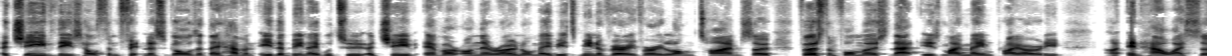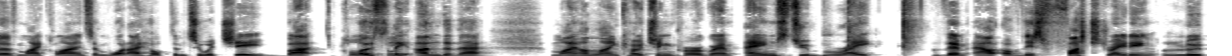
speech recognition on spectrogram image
achieve these health and fitness goals that they haven't either been able to achieve ever on their own, or maybe it's been a very, very long time. So, first and foremost, that is my main priority uh, in how I serve my clients and what I help them to achieve. But closely under that, my online coaching program aims to break them out of this frustrating loop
